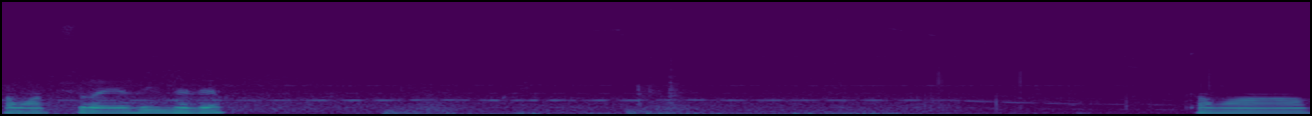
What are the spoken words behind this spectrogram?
Tamam şuraya inelim. Tamam.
